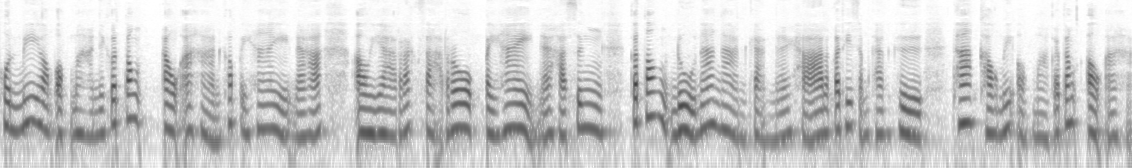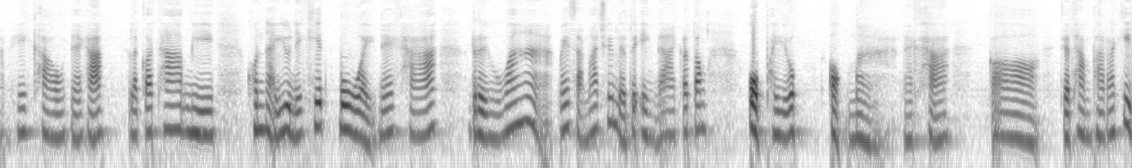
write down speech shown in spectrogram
คนไม่ยอมออกมานี่ก็ต้องเอาอาหารเข้าไปให้นะคะ เอายารักษาโรคไปให้นะคะ ซึ่งก็ต้องดูหน้างานกันนะคะ แล้วก็ที่สำคัญคือถ้าเขาไม่ออกมาก็ต้องเอาอาหารให้เขานะคะ แล้วก็ถ้ามีคนไหนอยู่ในเคสป่วยนะคะ หรือว่าไม่สามารถช่วยเหลือตัวเองได้ ก็ต้องอบพยพออกมานะคะ ก็จะทำภารกิจ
